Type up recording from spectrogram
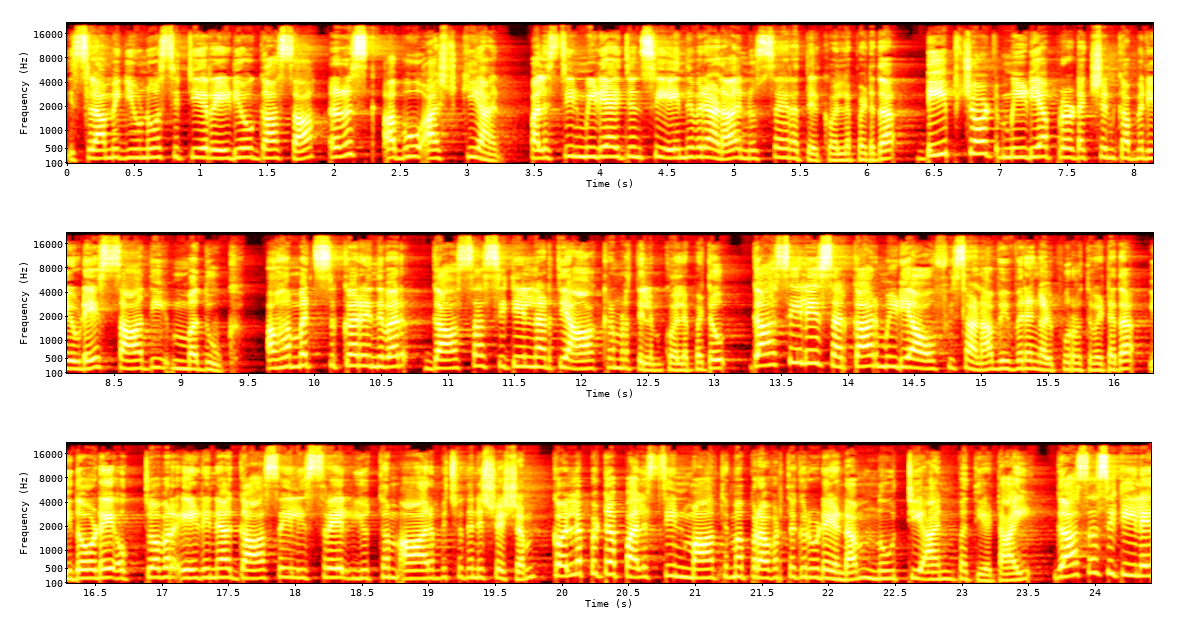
Islamic university radio Gaza Rizq Abu Ashkian Palestine media agency എന്നിവരാണ് നുസൈറത്തിൽ കൊല്ലപ്പെട്ടത്. ഡീപ് ഷോട്ട് മീഡിയ പ്രൊഡക്ഷൻ കമ്പനിയുടെ സാദി മദൂഖ്. അഹമ്മദ് സുക്കർ എന്നിവർ ഗാസ സിറ്റിയിൽ നടത്തിയ ആക്രമണത്തിലും കൊല്ലപ്പെട്ടു. ഗാസയിലെ സർക്കാർ മീഡിയ ഓഫീസാണ് വിവരങ്ങൾ പുറത്തുവിട്ടത്. ഇതോടെ ഒക്ടോബർ ഏഴിന് ഗാസയിൽ ഇസ്രയേൽ യുദ്ധം ആരംഭിച്ചതിനു ശേഷം കൊല്ലപ്പെട്ട പലസ്തീൻ മാധ്യമ പ്രവർത്തകരുടെ എണ്ണം നൂറ്റി അൻപത്തിയെട്ടായി ഗാസ സിറ്റിയിലെ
